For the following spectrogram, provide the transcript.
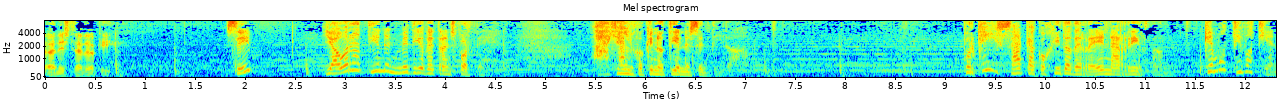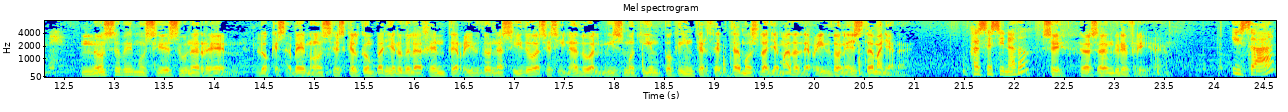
Han estado aquí. Y ahora tienen medio de transporte. Hay algo que no tiene sentido. ¿Por qué Isaac ha cogido de rehén a Reardon? ¿Qué motivo tiene? No sabemos si es una rehén. Lo que sabemos es que el compañero del agente Reardon ha sido asesinado al mismo tiempo que interceptamos la llamada de Reardon esta mañana. ¿Asesinado? Sí, a sangre fría. ¿Isaac?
